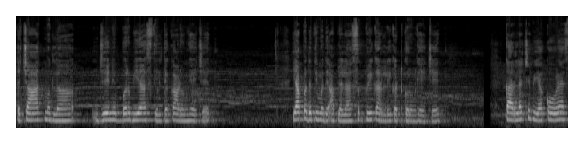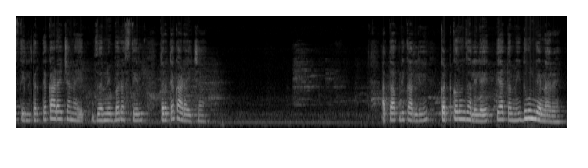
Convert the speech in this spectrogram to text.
त्याच्या आतमधलं जे निब्बर बिया असतील त्या काढून घ्यायचे आहेत या पद्धतीमध्ये आपल्याला सगळी कारली कट करून घ्यायची आहेत कारल्याच्या बिया कोवळ्या असतील तर त्या काढायच्या नाहीत. जर निब्बर असतील तर त्या काढायच्या. आता आपली कारली कट करून झालेली आहे. ते आता मी धुवून घेणार आहे.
